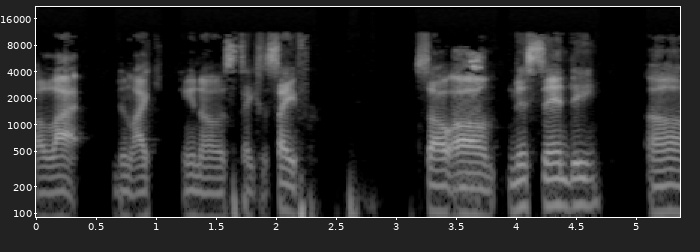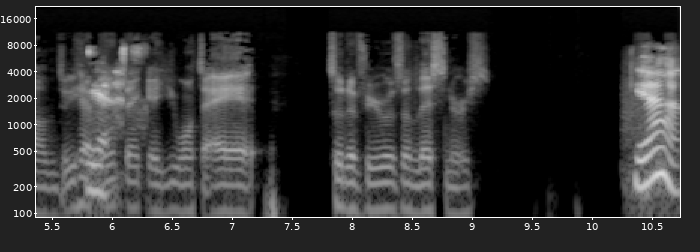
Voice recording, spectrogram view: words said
a lot than like you know it takes it safer. So, um, Miss Cindy, um, do you have yes. anything that you want to add to the viewers and listeners? Yeah.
